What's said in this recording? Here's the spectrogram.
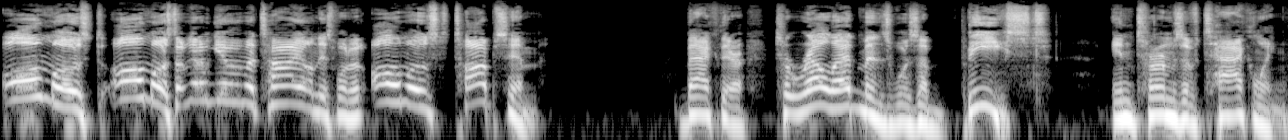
almost, almost, I'm going to give him a tie on this one, but almost tops him back there. Terrell Edmunds was a beast in terms of tackling.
